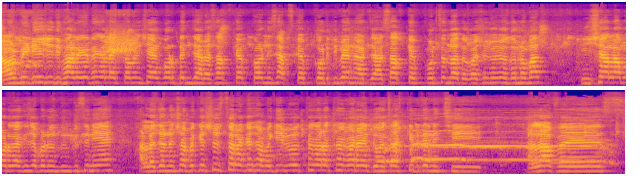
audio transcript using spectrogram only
আমার ভিডিও যদি ভালো লাগে থাকে লাইক কমেন্ট শেয়ার করবেন। যারা সাবস্ক্রাইব করেনি সাবস্ক্রাইব করে দিবেন। আর যারা সাবস্ক্রাইব করছেন, তাদের অসংখ্য ধন্যবাদ। ইনশাআল্লাহ আবার দেখা যাবে নতুন কিছু নিয়ে। আল্লাহ যেন সবাইকে সুস্থ রাখে, সবাইকে থেকে রক্ষা করে। দোয়া চাকরিতে নিচ্ছি আল্লাহ হাফেজ।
